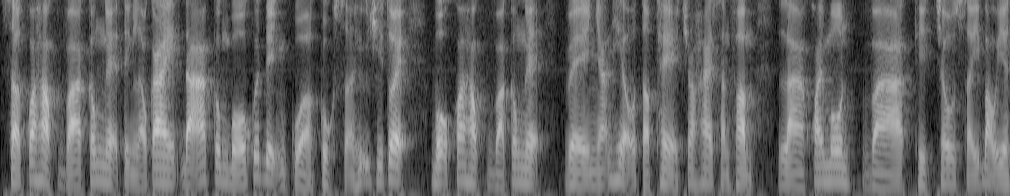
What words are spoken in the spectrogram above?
Sở Khoa học và Công nghệ tỉnh Lào Cai đã công bố quyết định của Cục Sở hữu trí tuệ, Bộ Khoa học và Công nghệ về nhãn hiệu tập thể cho hai sản phẩm là khoai môn và thịt châu sấy Bảo Yên.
